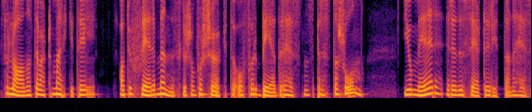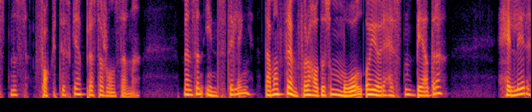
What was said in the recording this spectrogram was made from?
så la han etter hvert merke til at jo flere mennesker som forsøkte å forbedre hestens prestasjon, jo mer reduserte rytterne hestens faktiske prestasjonsevne, mens en innstilling der man fremfor å ha det som mål å gjøre hesten bedre, heller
